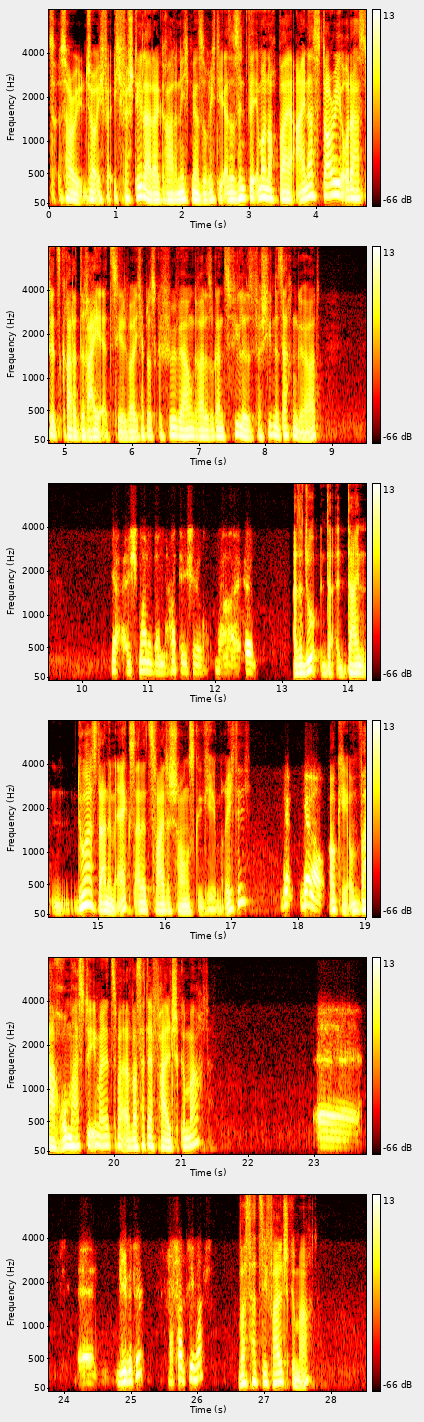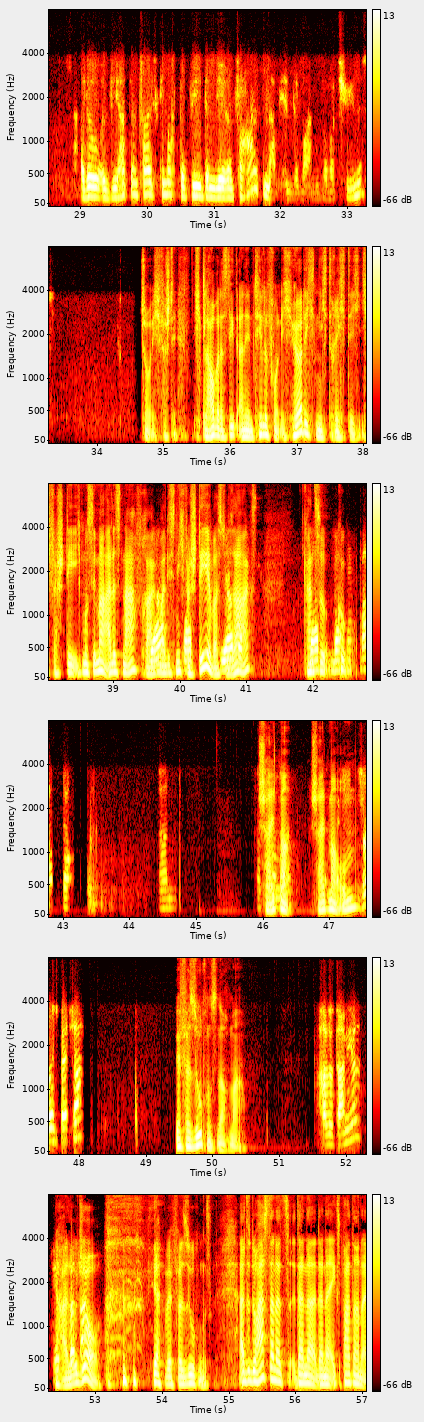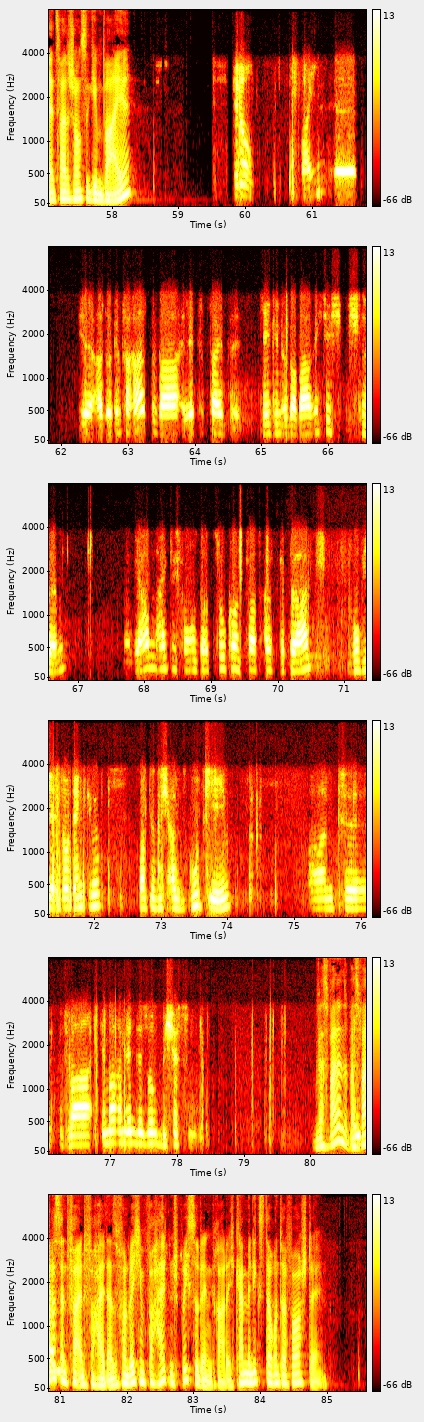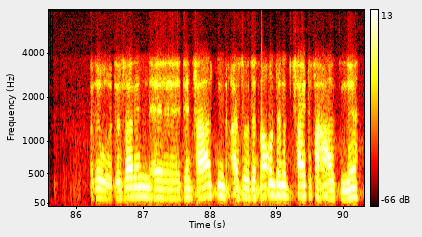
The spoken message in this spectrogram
Sorry, Joe, ich, ich verstehe leider gerade nicht mehr so richtig. Also sind wir immer noch bei einer Story oder hast du jetzt gerade drei erzählt? Weil ich habe das Gefühl, wir haben gerade so ganz viele verschiedene Sachen gehört. Ja, ich meine, dann hatte ich äh, also du, dein, du hast deinem Ex eine zweite Chance gegeben, richtig? Ja, genau. Okay, und warum hast du ihm eine zweite, was hat er falsch gemacht? Äh, äh, wie bitte? Was hat sie was? Was hat sie falsch gemacht? Also sie hat dann falsch gemacht, dass sie dann deren Verhalten am Ende waren. So was Schönes. Joe, ich verstehe. Ich glaube, das liegt an dem Telefon. Ich höre dich nicht richtig. Ich verstehe, ich muss immer alles nachfragen, ja, weil ich es nicht was, verstehe, was ja, du sagst. Kannst du gucken? Schalt mal, schalt mal um. So ist besser? Wir versuchen es nochmal. Hallo Daniel? Ja, hallo besser? Joe. ja, wir versuchen es. Also du hast deiner, deiner, deiner Ex-Partnerin eine zweite Chance gegeben, weil? Genau. Weil, äh, also dem Verhalten war in letzter Zeit gegenüber war richtig schlimm. Wir haben eigentlich für unsere Zukunft was alles geplant wo wir so denken, sollte sich alles gut gehen. Und äh, es war immer am Ende so beschissen. Was war, denn, was war das denn für ein Verhalten? Also von welchem Verhalten sprichst du denn gerade? Ich kann mir nichts darunter vorstellen. Also, das war dann äh, den Verhalten, also das war unser zweites Verhalten, ne?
